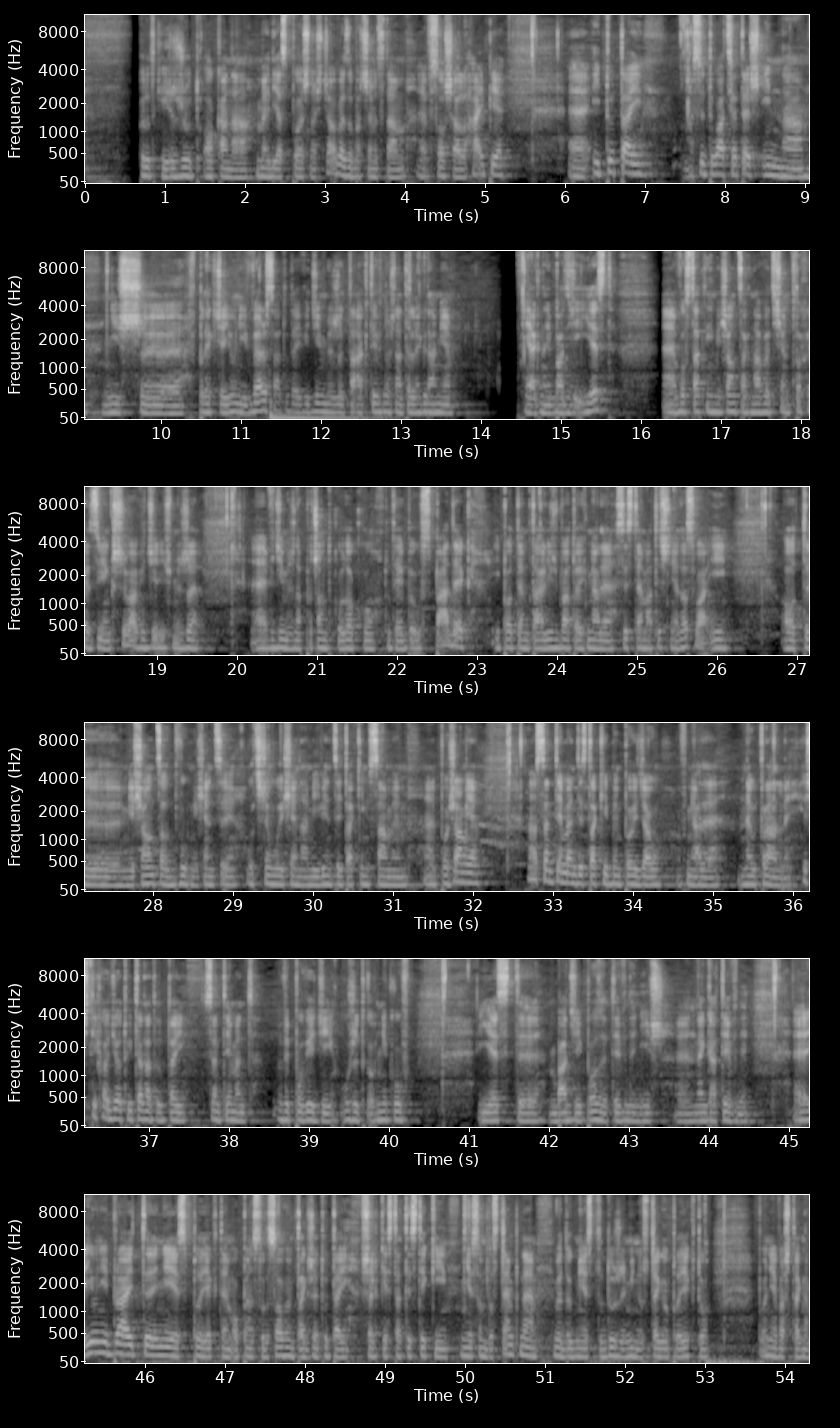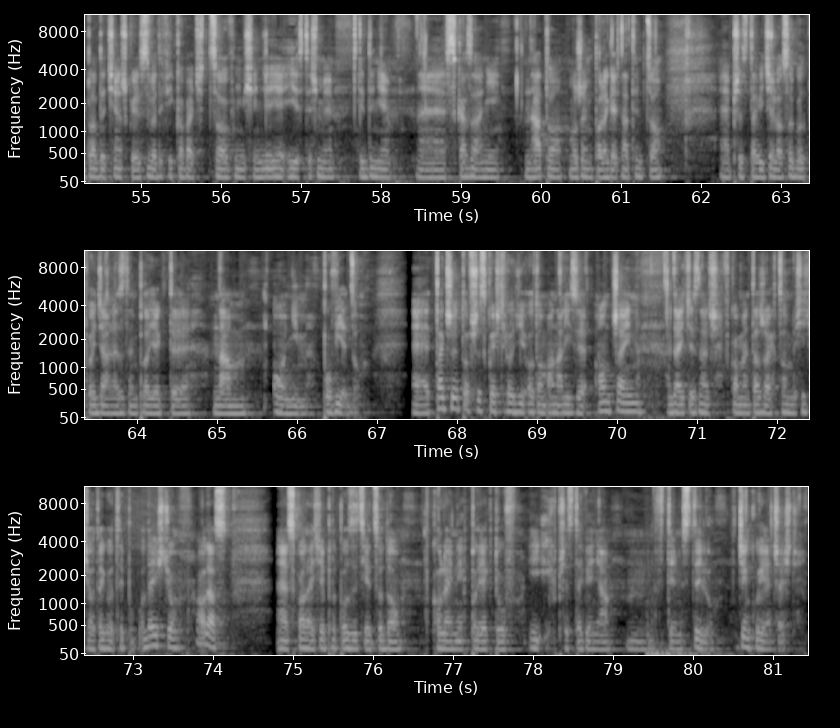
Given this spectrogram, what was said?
krótki rzut oka na media społecznościowe. Zobaczymy, co tam w social hype. E, I tutaj sytuacja też inna niż e, w projekcie Universa. Tutaj widzimy, że ta aktywność na Telegramie jak najbardziej jest. E, w ostatnich miesiącach nawet się trochę zwiększyła. Widzieliśmy, że widzimy, że na początku roku tutaj był spadek i potem ta liczba tutaj w miarę systematycznie rosła i od y, miesiąca, od dwóch miesięcy utrzymuje się na mniej więcej takim samym e, poziomie, a sentyment jest taki, bym powiedział, w miarę neutralny. Jeśli chodzi o Twittera, to tutaj sentyment wypowiedzi użytkowników jest y, bardziej pozytywny niż y, negatywny. E, Unibright nie jest projektem open source'owym, także tutaj wszelkie statystyki nie są dostępne. Według mnie jest to duży minus tego projektu, ponieważ tak naprawdę ciężko jest zweryfikować, co w nim się dzieje i jesteśmy jedynie e, skazani na to, możemy polegać na tym, co e, przedstawiciele osoby odpowiedzialne za ten projekt nam o nim powiedzą. Także to wszystko, jeśli chodzi o tą analizę on-chain. Dajcie znać w komentarzach, co myślicie o tego typu podejściu oraz E, składajcie propozycje co do kolejnych projektów i ich przedstawienia mm, w tym stylu. Dziękuję, cześć.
